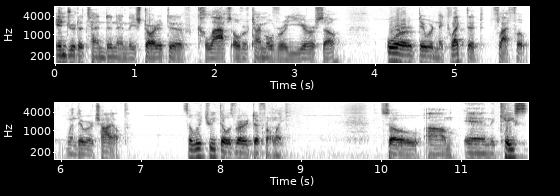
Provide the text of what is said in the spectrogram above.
injured a tendon and they started to collapse over time, over a year or so, or they were neglected flat foot when they were a child. So we treat those very differently. So um, in the case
